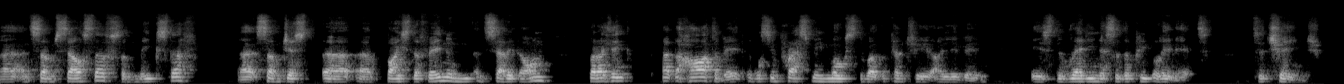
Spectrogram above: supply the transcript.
Uh, and some sell stuff, some make stuff, uh, some just uh, uh, buy stuff in and, and, sell it on. But I think at the heart of it, what's impressed me most about the country I live in is the readiness of the people in it to change.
